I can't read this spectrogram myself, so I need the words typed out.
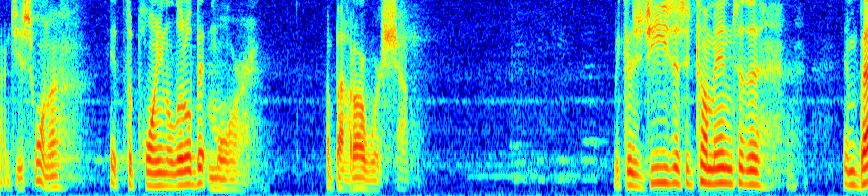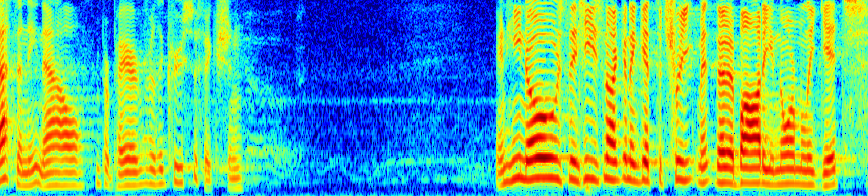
I just want to hit the point a little bit more about our worship. Because Jesus had come into the in Bethany now prepared for the crucifixion. And he knows that he's not going to get the treatment that a body normally gets,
